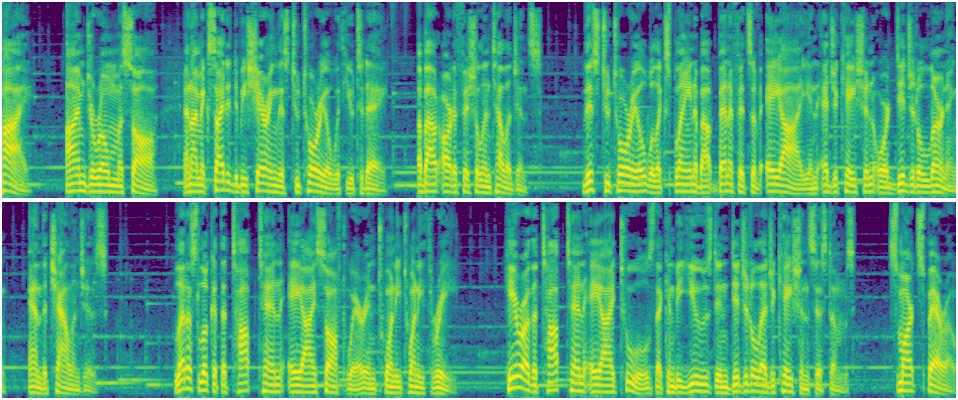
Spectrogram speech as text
Hi, I'm Jerome Massaw, and I'm excited to be sharing this tutorial with you today about artificial intelligence. This tutorial will explain about benefits of AI in education or digital learning and the challenges. Let us look at the top 10 AI software in 2023. Here are the top 10 AI tools that can be used in digital education systems. Smart Sparrow.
